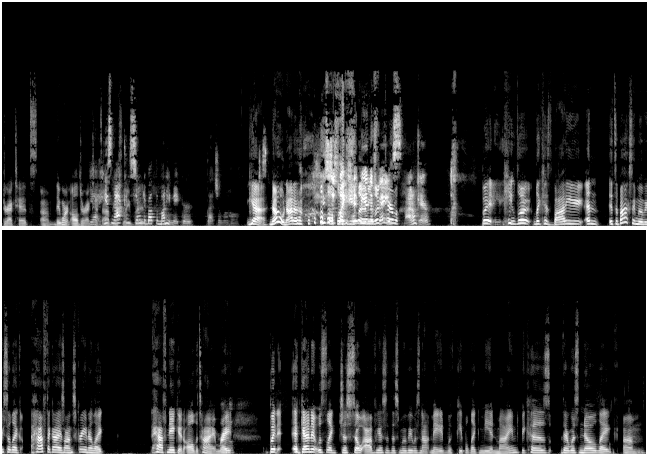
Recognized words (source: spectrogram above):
direct hits. Um, they weren't all direct Yeah, hits. he's not concerned but- about the moneymaker, that Gyllenhaal. Yeah, no, not at all. He's just like, he hit me in the face. terrible. I don't care. But he looked like his body, and it's a boxing movie, so like half the guys on screen are like half naked all the time, right? But again, it was like just so obvious that this movie was not made with people like me in mind because there was no like um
